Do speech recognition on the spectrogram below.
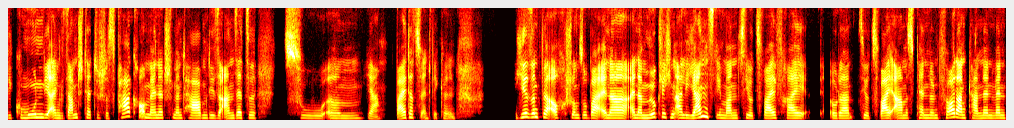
die Kommunen, die ein gesamtstädtisches Parkraummanagement haben, diese Ansätze zu, ähm, ja, weiterzuentwickeln hier sind wir auch schon so bei einer, einer möglichen Allianz, wie man CO2-frei oder CO2-armes Pendeln fördern kann. Denn wenn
